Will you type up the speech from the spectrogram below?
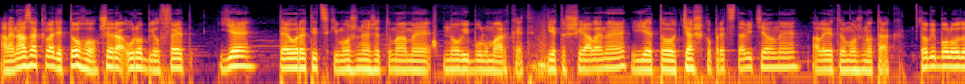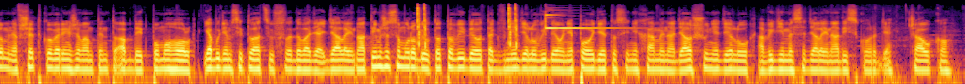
ale na základe toho, včera urobil Fed, je teoreticky možné, že tu máme nový bull market. Je to šialené, je to ťažko predstaviteľné, ale je to možno tak. To by bolo odo mňa všetko, verím, že vám tento update pomohol. Ja budem situáciu sledovať aj ďalej. No a tým, že som urobil toto video, tak v nedelu video nepôjde, to si necháme na ďalšiu nedelu a vidíme sa ďalej na Discorde. Čauko.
